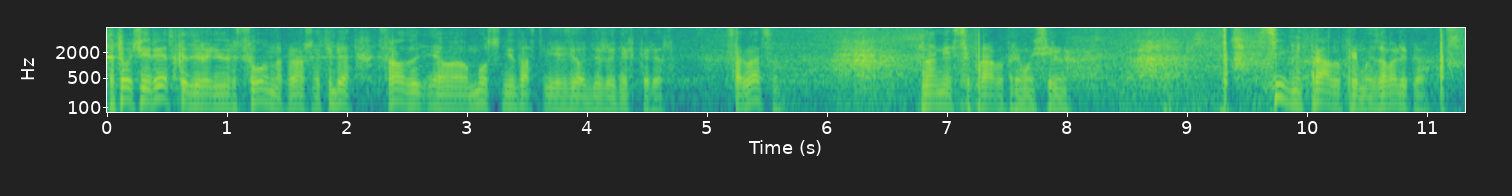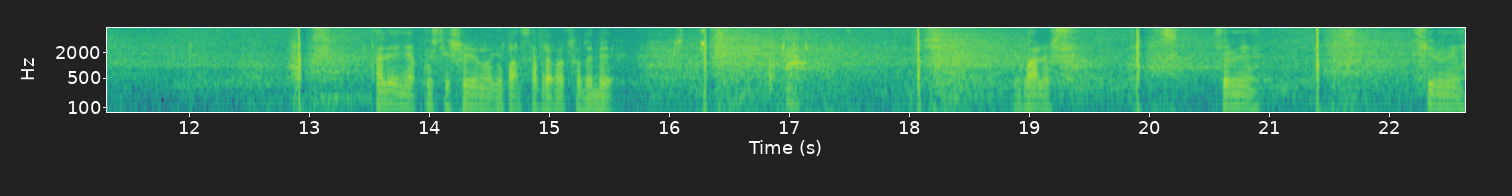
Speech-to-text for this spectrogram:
это очень резкое движение, инерционно, понимаешь, а тебе сразу э, мозг не даст тебе сделать движение вперед. Согласен? На месте правый прямой сильно. Сильно правый прямой, завали прям. Колени опусти, шире ноги, поставь прямо отсюда, бей. Валишься. Сильнее. Сильнее.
